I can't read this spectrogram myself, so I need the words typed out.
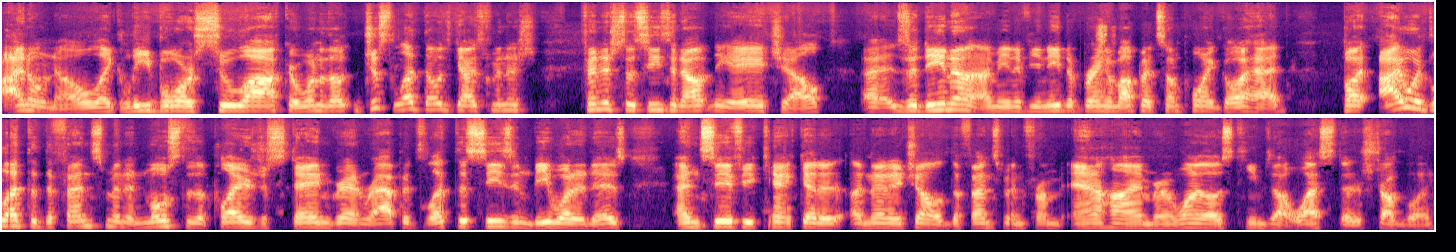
I don't know, like Libor Sulak or one of those. Just let those guys finish finish the season out in the AHL. Uh, Zadina, I mean, if you need to bring him up at some point, go ahead. But I would let the defensemen and most of the players just stay in Grand Rapids. Let the season be what it is and see if you can't get a, an NHL defenseman from Anaheim or one of those teams out west that are struggling.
